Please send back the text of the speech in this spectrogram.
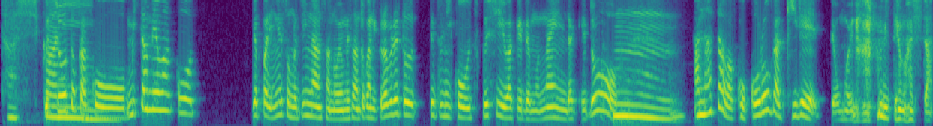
確口かに。調とかこう、見た目はこう、やっぱりね、その次男さんのお嫁さんとかに比べると別にこう美しいわけでもないんだけど、うん。あなたは心が綺麗って思いながら見てました。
